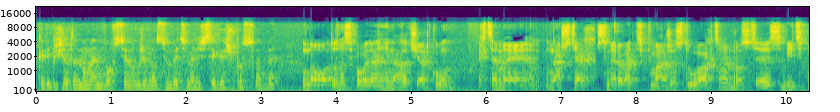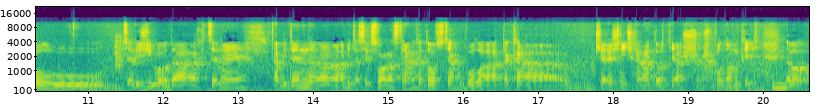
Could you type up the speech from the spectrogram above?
kedy prišiel ten moment vo vzťahu, že vlastne budete mať ešte až po svadbe? No, to sme si povedali hneď na začiatku Chceme náš vzťah smerovať k manželstvu a chceme proste byť spolu celý život a chceme, aby, ten, aby tá sexuálna stránka toho vzťahu bola taká čerešnička na torte až, až potom, keď... Mm. Lebo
